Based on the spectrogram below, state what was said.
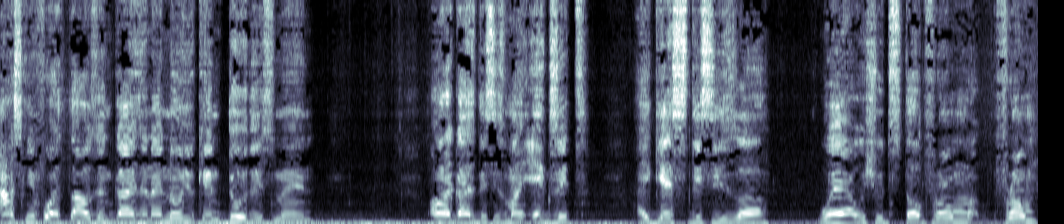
asking for a thousand guys and I know you can do this man alright guys this is my exit I guess this is uh, where we should stop from from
